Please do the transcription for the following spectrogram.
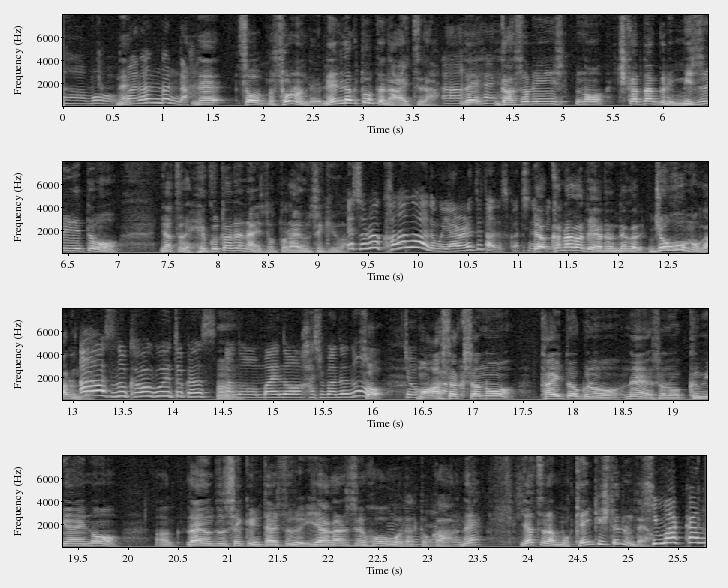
ああもう学んだんだ、ね、でそうそうなんだよ。連絡取ってないあいつらで、はいはい。はい、ガソリンの地下タンクに水入れてもやつらへこたれないぞとライオン石油は。えそれは神奈川でもやられてたんですか？いや神奈川でやるんだ。から情報網があるんだああその川越とか、うん、あの前の橋場でのそう。もう浅草の台東区のねその組合のライオンズ石油に対する嫌がらせ方法だとかね、やつらも研究してるんだよ。暇かな？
